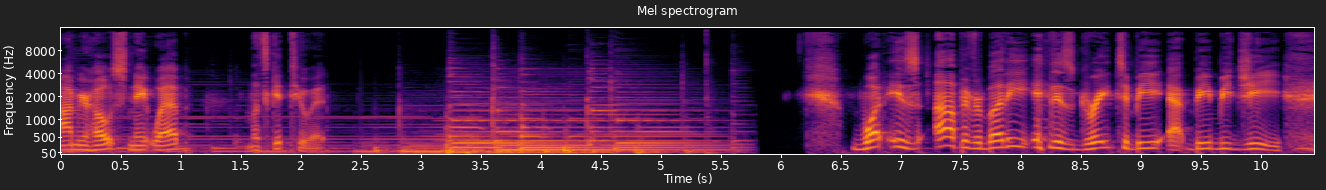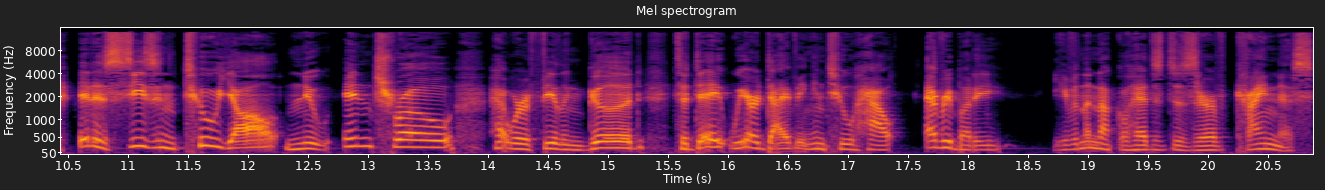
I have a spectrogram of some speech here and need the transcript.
I'm your host, Nate Webb. Let's get to it. What is up, everybody? It is great to be at BBG. It is season two, y'all. New intro. We're feeling good. Today, we are diving into how everybody, even the knuckleheads, deserve kindness.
